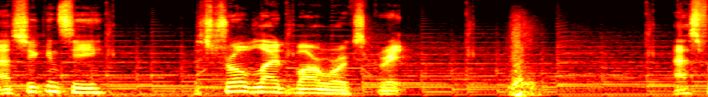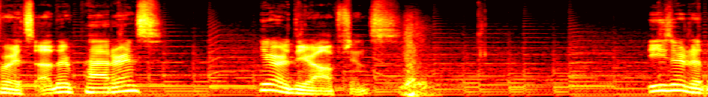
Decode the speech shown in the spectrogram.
As you can see, the strobe light bar works great. As for its other patterns, here are the options. These are the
